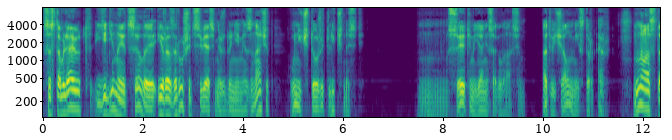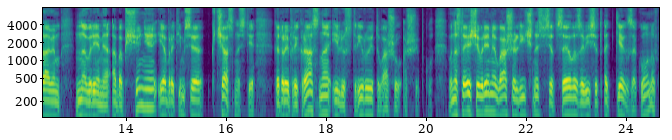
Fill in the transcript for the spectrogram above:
составляют единое целое, и разрушить связь между ними значит — уничтожить личность. — С этим я не согласен, — отвечал мистер Р. Но оставим на время обобщения и обратимся к частности, которая прекрасно иллюстрирует вашу ошибку. В настоящее время ваша личность всецело зависит от тех законов,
